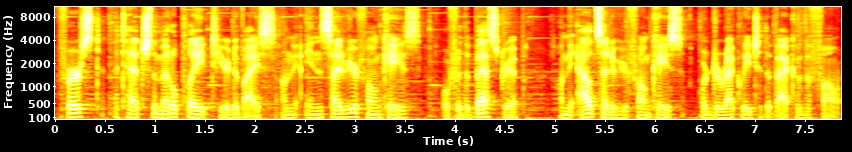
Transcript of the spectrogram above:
First, attach the metal plate to your device on the inside of your phone case, or for the best grip, on the outside of your phone case or directly to the back of the phone.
